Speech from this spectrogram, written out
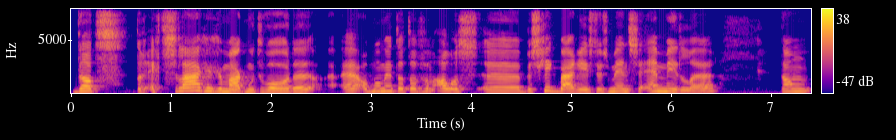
dat er echt slagen gemaakt moeten worden, hè, op het moment dat er van alles beschikbaar is, dus mensen en middelen, dan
